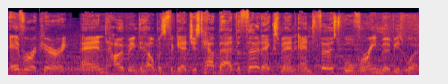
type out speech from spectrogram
ever occurring, and hoping to help us forget just how bad the third X Men and first Wolverine movies were.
